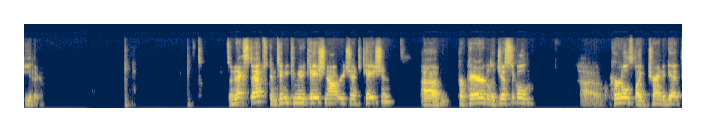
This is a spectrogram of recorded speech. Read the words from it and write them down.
either. So next steps, continue communication, outreach, and education. Uh, prepare logistical uh, hurdles like trying to get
